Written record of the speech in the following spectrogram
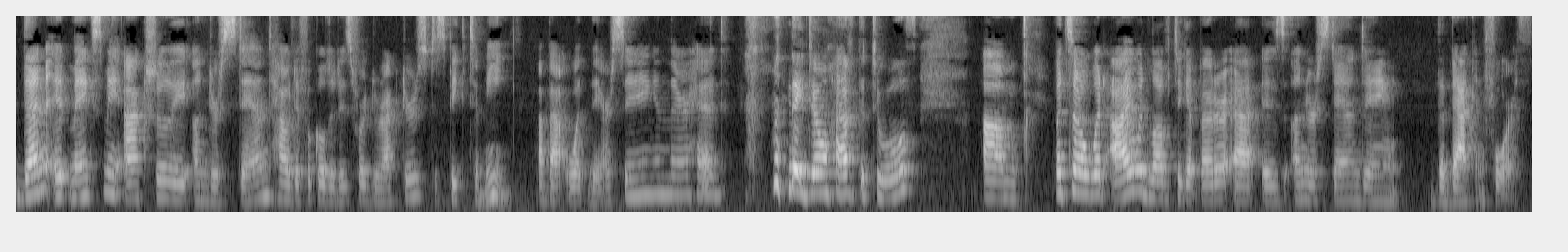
then it makes me actually understand how difficult it is for directors to speak to me about what they're seeing in their head. they don't have the tools. Um, but so, what I would love to get better at is understanding the back and forth.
